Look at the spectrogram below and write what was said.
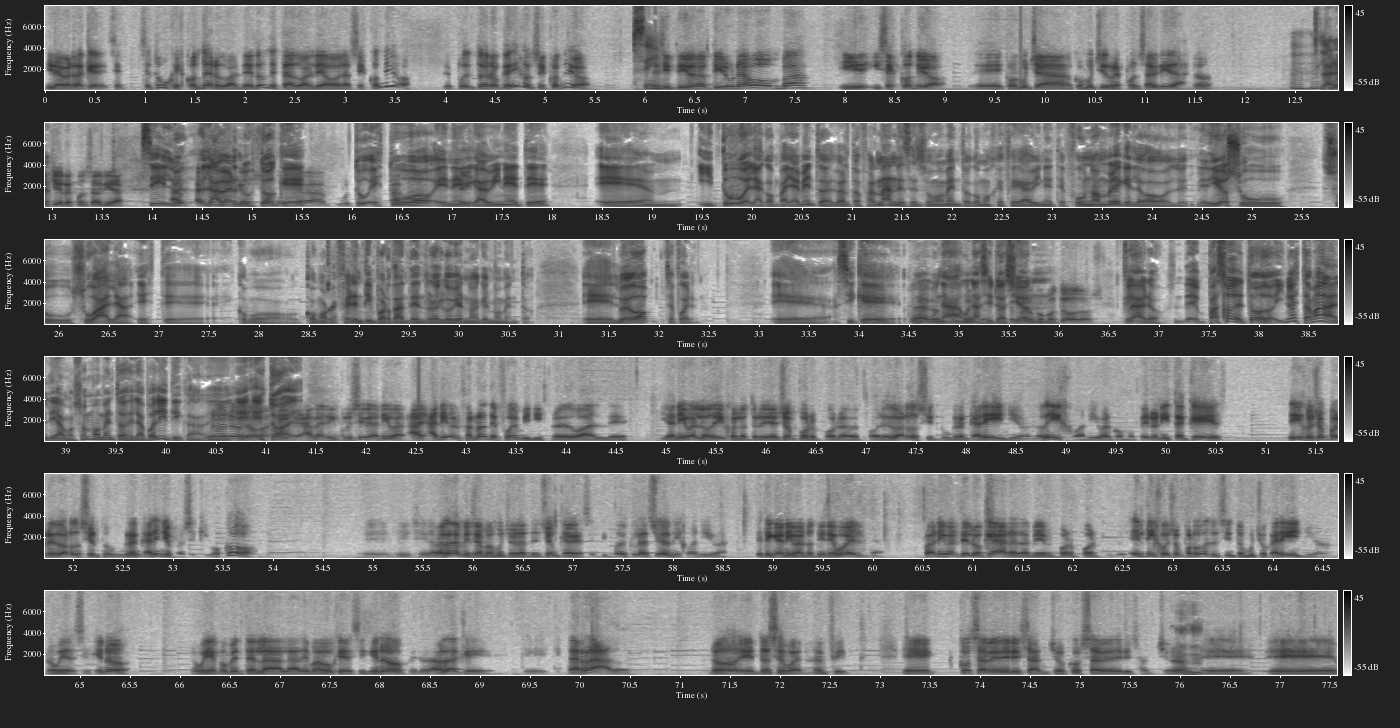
y la verdad que se, se, tuvo que esconder Dualde. ¿Dónde está Dualde ahora? ¿Se escondió? Después de todo lo que dijo, se escondió. Sí. Es decir, tiró, tiró una bomba y, y se escondió eh, con, mucha, con mucha irresponsabilidad, ¿no? Claro. Mucha irresponsabilidad. Sí, A- Lu- ayer a me ver, mucha- estuvo Ah, en el sí. gabinete eh, y tuvo el acompañamiento de Alberto Fernández en su momento como jefe de gabinete. Fue un hombre que lo, le, le dio su, su, su ala este, como, como referente importante dentro del gobierno en aquel momento. Eh, luego se fueron. Eh, así que Sí, claro, una, una situación... como todos. Claro, pasó de todo. Y no está mal, digamos, son momentos de la política. No, Eh, no, eh, no. esto, eh, a ver, inclusive Aníbal, Aníbal Fernández fue ministro de Dualde. Y Aníbal lo dijo el otro día. Yo por, por, por Eduardo siento un gran cariño. Lo dijo Aníbal como peronista que es. Dijo, yo por Eduardo siento un gran cariño, pero se equivocó. Eh, dice, la verdad me llama mucho la atención que haga ese tipo de declaración, dijo Aníbal. Viste que Aníbal no tiene vuelta. Aníbal te lo aclara también. Por, por, él dijo, yo por Dualde siento mucho cariño. No voy a decir que no. No voy a cometer la, la demagogia de decir que no, pero la verdad que, que está errado. ¿no? Entonces, bueno, en fin. Eh, cosa Vedere Sancho, cosa Vedere Sancho, ¿no? Eh, eh,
